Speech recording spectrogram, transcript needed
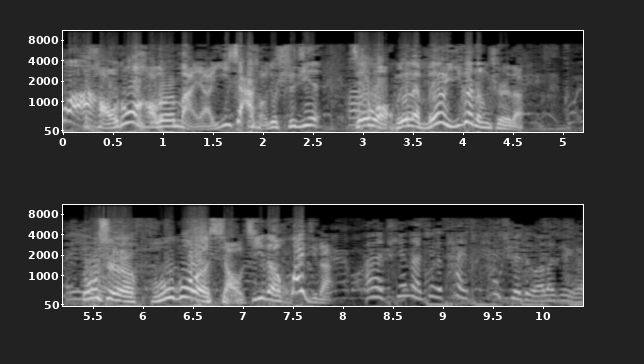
哇。好多好多人买呀，一下手就十斤，结果回来没有一个能吃的，都是孵过小鸡的坏鸡蛋。哎天哪，这个太太缺德了，这个。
